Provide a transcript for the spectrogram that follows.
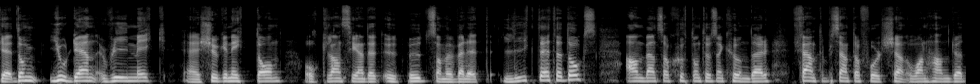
eh, de gjorde en remake 2019 eh, och lanserade ett utbud som är väldigt likt Datadogs, används av 17 000 kunder, 50% av Fortune 100. Men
